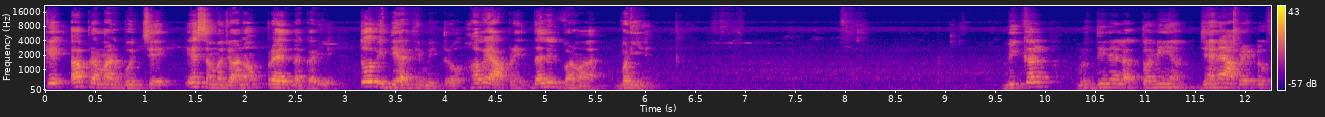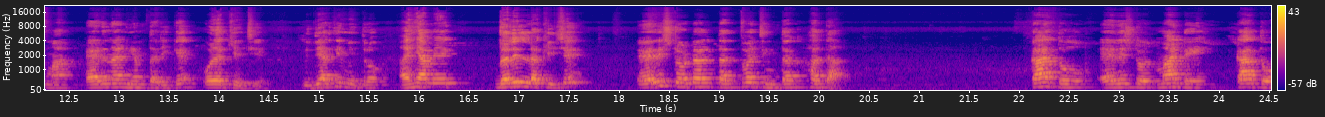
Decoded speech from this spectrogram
કે અપ્રમાણભૂત છે એ સમજવાનો પ્રયત્ન કરીએ. તો વિદ્યાર્થી મિત્રો, હવે આપણે દલીલ ભણવા ભણીએ. વિકલ્પ વૃદ્ધિને લગતો નિયમ, જેને આપણે ટૂંકમાં એડના નિયમ તરીકે ઓળખીએ છીએ. વિદ્યાર્થી મિત્રો, અહીંયા મેં એક દલીલ લખી છે. એરિસ્ટોટલ તત્વચિંતક હતા. કાં તો એરિસ્ટોટ માટે, કાં તો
